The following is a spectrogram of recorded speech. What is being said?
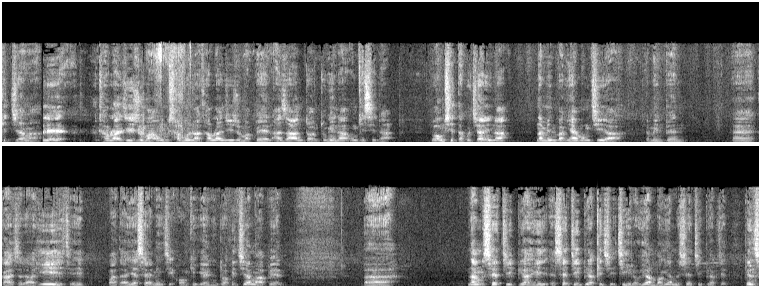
คิดจังอ่ะเลยเท่าไรที่จุมาองสมุนอ่ะเท่าไรที่จุมาเป็นอาจารย์ตอนทุกเห็นนะองคิดสินะ ตัวองค์สิตตะกุจานี่นะนามินบางอย่งมงจีอะจะมินเป็นเอ่อกายสระฮีที่ว่าแต่ยาแสมินจีของขี้เกียจตัวคิดจังอะเป็นเอ่อนั่งเสจีเปียฮีเสจีเปียคิดจีจีเรายมบางอย่งมันเสจีเปียจีเกันเส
